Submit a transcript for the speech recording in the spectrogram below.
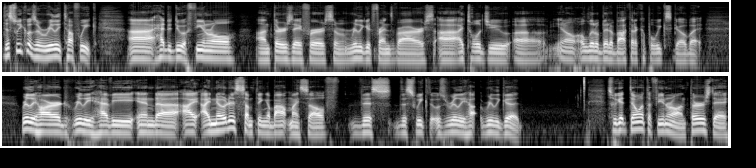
This week was a really tough week. Uh, had to do a funeral on Thursday for some really good friends of ours. Uh, I told you, uh, you know, a little bit about that a couple weeks ago, but really hard, really heavy, and uh, I I noticed something about myself this this week that was really really good. So we get done with the funeral on Thursday.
